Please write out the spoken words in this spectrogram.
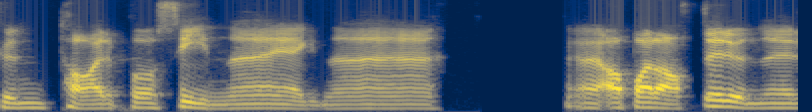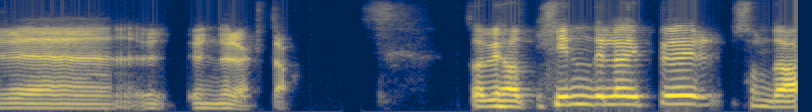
kun tar på sine egne apparater under, under økta. Så har vi hatt hinderløyper, som da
